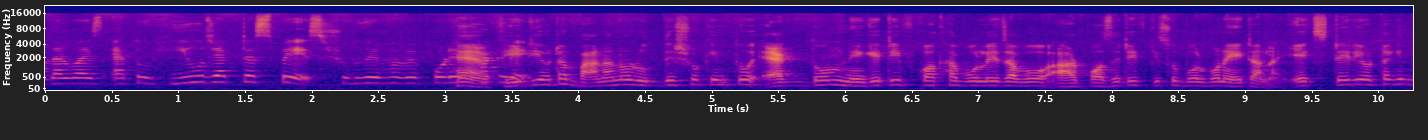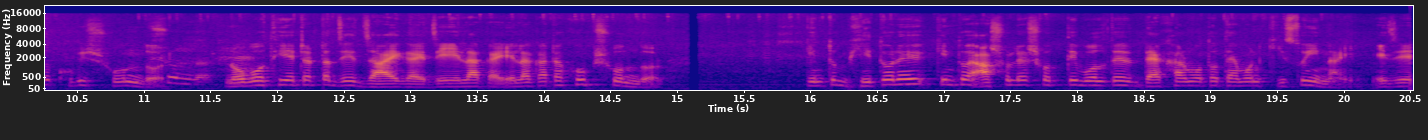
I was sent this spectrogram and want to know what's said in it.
আদারওয়াইজ এত হিউজ একটা স্পেস শুধু এভাবে পড়ে হ্যাঁ ভিডিওটা বানানোর উদ্দেশ্য কিন্তু একদম নেগেটিভ কথা বলে যাব আর পজিটিভ কিছু বলব না এটা না। এক্সটেরিয়রটা কিন্তু খুবই সুন্দর। হ্যাঁ। থিয়েটারটা যে জায়গায় যে এলাকায় এলাকাটা খুব সুন্দর। কিন্তু ভিতরে কিন্তু আসলে সত্যি বলতে দেখার মতো তেমন কিছুই নাই। এই যে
